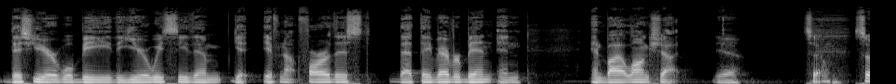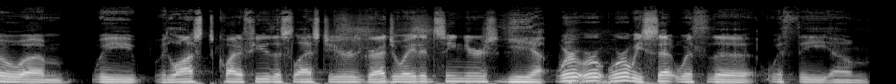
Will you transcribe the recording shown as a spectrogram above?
this year will be the year we see them get, if not farthest that they've ever been, and and by a long shot. Yeah. So So um, we we lost quite a few this last year. Graduated seniors. yeah, Where where, where are we set with the with the um,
